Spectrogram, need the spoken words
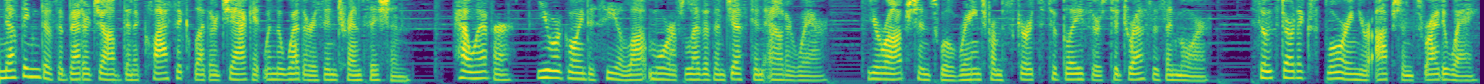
Nothing does a better job than a classic leather jacket when the weather is in transition. However, you are going to see a lot more of leather than just in outerwear. Your options will range from skirts to blazers to dresses and more. So start exploring your options right away.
